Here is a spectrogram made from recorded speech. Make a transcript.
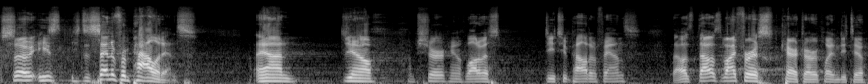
So he's, he's descended from paladins, and you know, I'm sure you know, a lot of us D2 paladin fans. That was, that was my first character I ever played in D2.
